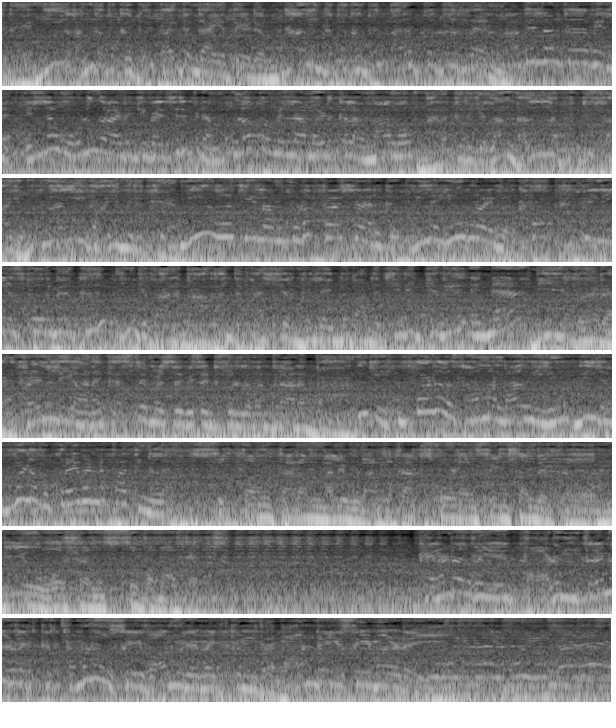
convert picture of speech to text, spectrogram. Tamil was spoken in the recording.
இருக்குது தமிழோசை வானொலி அமைக்கும் பிரம்மாண்ட இசை மேடை.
